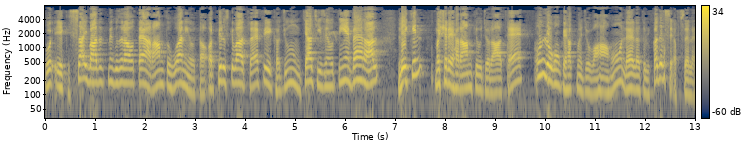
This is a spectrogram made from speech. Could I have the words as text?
وہ ایک حصہ عبادت میں گزرا ہوتا ہے، آرام تو ہوا نہیں ہوتا، اور پھر اس کے بعد ٹریفک، ہجوم، کیا چیزیں ہوتی ہیں؟ بہرحال، لیکن مشر حرام کی وہ جو رات ہے، ان لوگوں کے حق میں جو وہاں ہوں للت القدر سے افضل ہے۔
